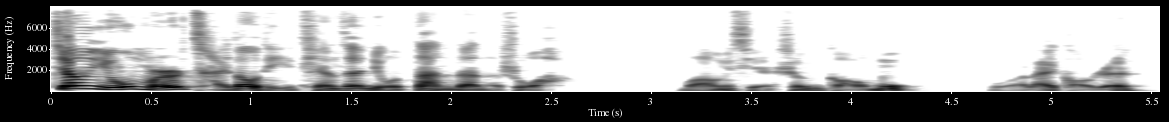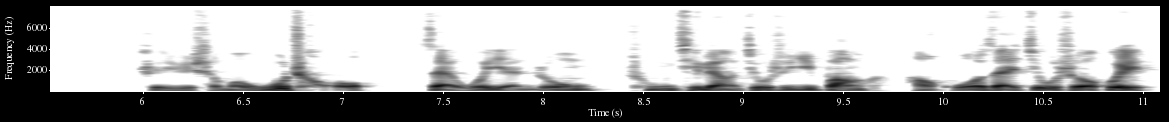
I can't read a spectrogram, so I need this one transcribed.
将油门踩到底，田三九淡淡的说：“王显生搞木，我来搞人。至于什么五丑，在我眼中，充其量就是一帮还活在旧社会。”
